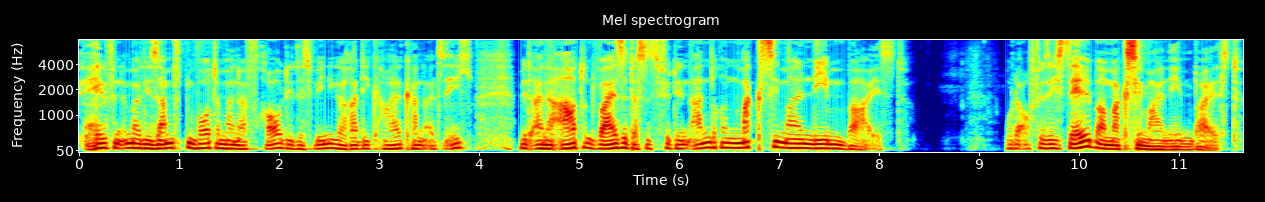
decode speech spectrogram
helfen immer die sanften Worte meiner Frau, die das weniger radikal kann als ich, mit einer Art und Weise, dass es für den anderen maximal nehmbar ist. Oder auch für sich selber maximal nehmbar ist.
